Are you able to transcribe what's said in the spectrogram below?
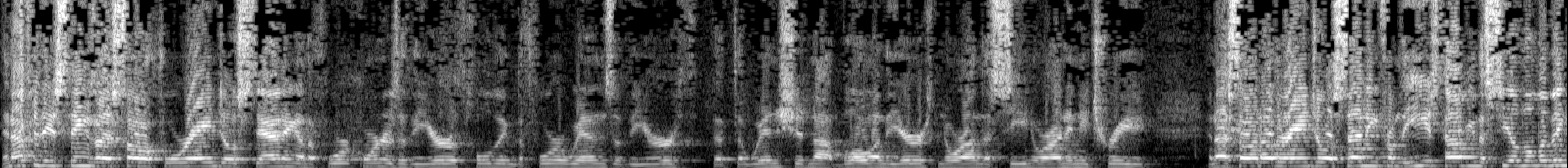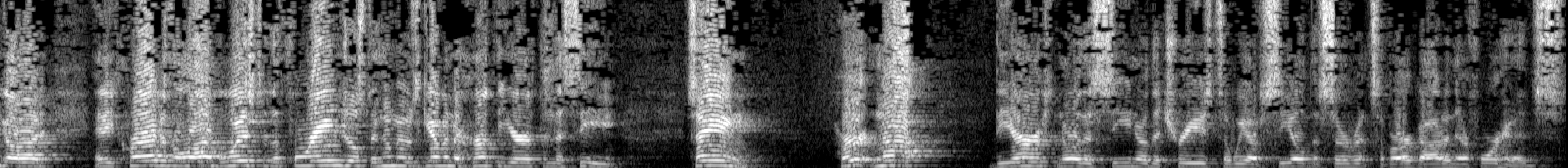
And after these things I saw four angels standing on the four corners of the earth, holding the four winds of the earth, that the wind should not blow on the earth, nor on the sea, nor on any tree. And I saw another angel ascending from the east, having the seal of the living God, and he cried with a loud voice to the four angels to whom it was given to hurt the earth and the sea, saying, Hurt not the earth, nor the sea, nor the trees, till we have sealed the servants of our God in their foreheads.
